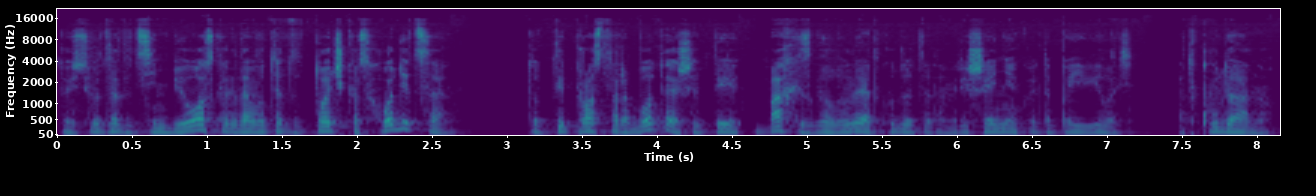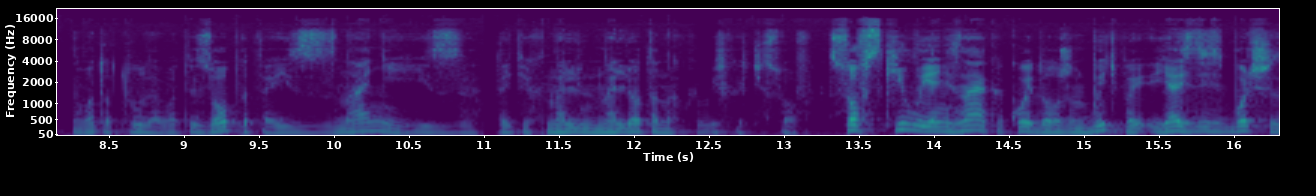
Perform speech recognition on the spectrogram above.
То есть вот этот симбиоз, когда вот эта точка сходится, то ты просто работаешь, и ты бах из головы откуда-то там решение какое-то появилось. Откуда оно? Вот оттуда, вот из опыта, из знаний, из этих налетанных в кавычках часов. Soft skill я не знаю, какой должен быть. Я здесь больше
